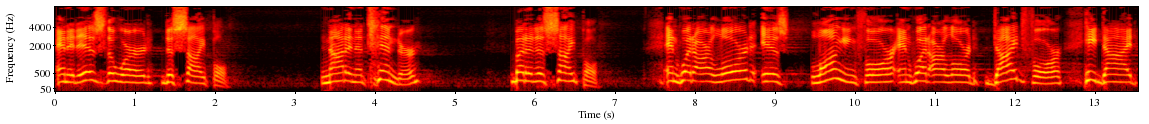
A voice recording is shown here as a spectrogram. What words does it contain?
and it is the word disciple. Not an attender, but a disciple. And what our Lord is longing for and what our Lord died for, He died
